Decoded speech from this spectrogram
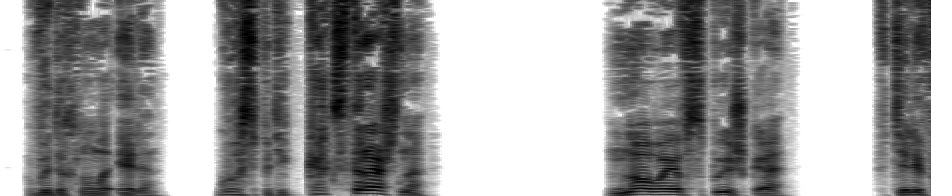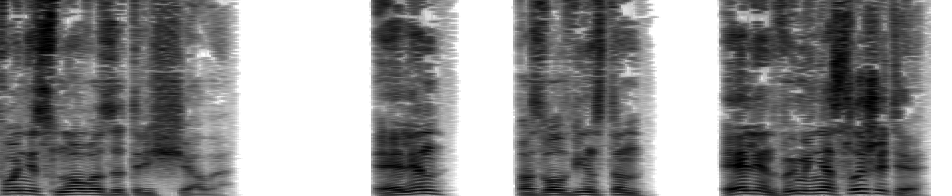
— выдохнула Эллен. «Господи, как страшно!» Новая вспышка. В телефоне снова затрещало. «Эллен?» — позвал Винстон. «Эллен, вы меня слышите?»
